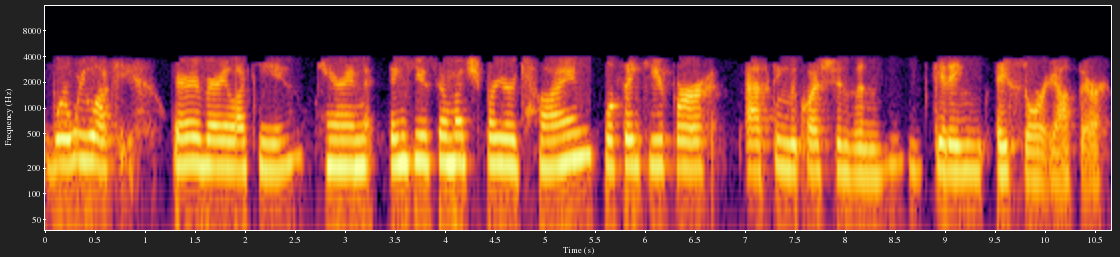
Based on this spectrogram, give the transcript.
were we lucky? Very, very lucky. Karen, thank you so much for your time. Well, thank you for asking the questions and getting a story out there.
